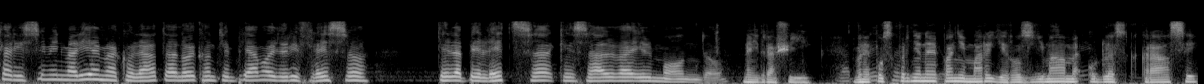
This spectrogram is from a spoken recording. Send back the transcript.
Carissimi Maria Immacolata, noi contempliamo il riflesso della bellezza che salva il mondo. Nejdražší, v neposkvrněné paně Marii rozjímáme odlesk krásy,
